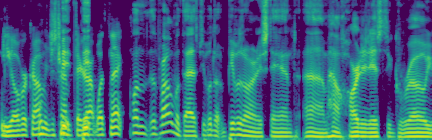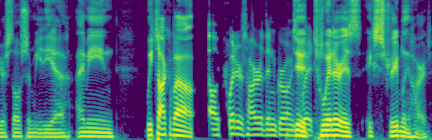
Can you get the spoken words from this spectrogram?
you overcome and just try to figure out what's next. Well, the problem with that is people don't people don't understand um, how hard it is to grow your social media. I mean, we talk about Oh, Twitter's harder than growing dude, Twitch. Twitter is extremely hard,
